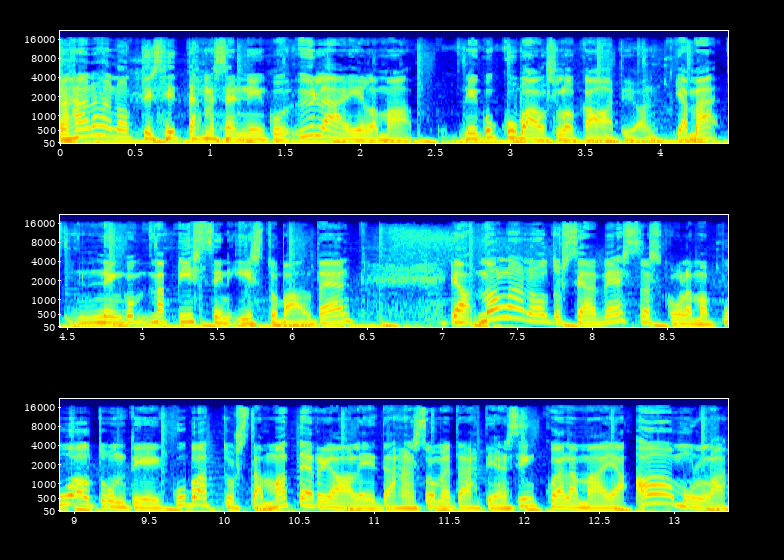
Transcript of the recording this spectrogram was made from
No hänhän otti sitten tämmöisen niinku yläilma niinku kuvauslokaation ja mä, niinku, mä pissin istuvalteen. Ja me ollaan oltu siellä vessassa kuulemma puoli tuntia, kuvattu sitä materiaalia tähän sometähtien sinkkuelämään ja aamulla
